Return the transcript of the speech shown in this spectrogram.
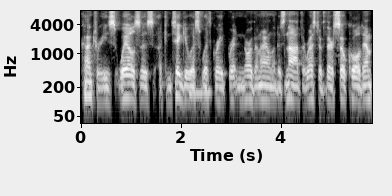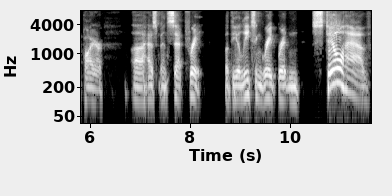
countries. Wales is uh, contiguous with Great Britain. Northern Ireland is not. The rest of their so called empire uh, has been set free. But the elites in Great Britain still have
